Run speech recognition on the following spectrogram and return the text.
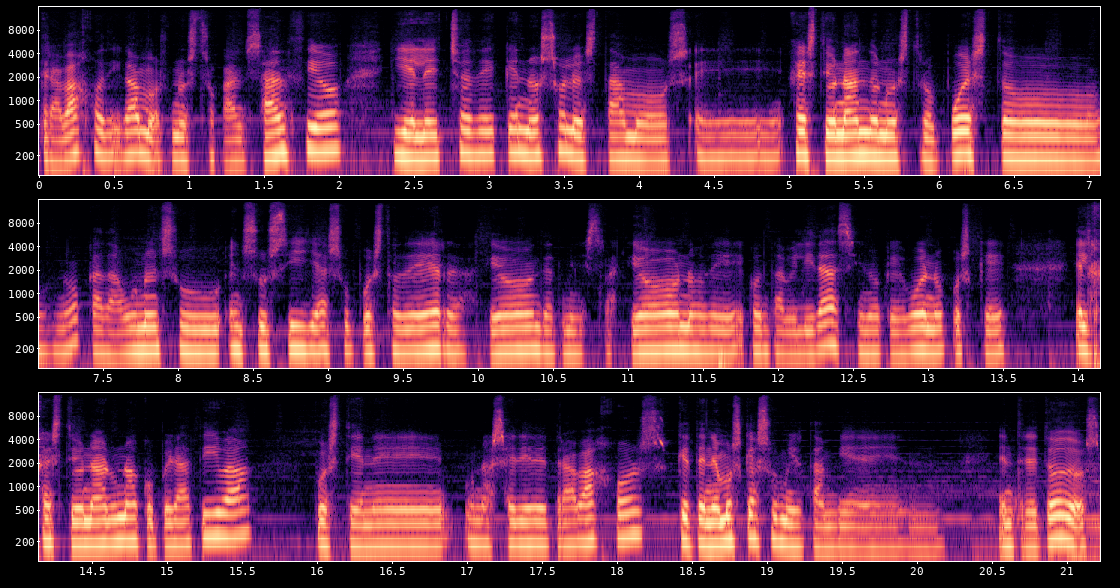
trabajo, digamos, nuestro cansancio y el hecho de que no solo estamos eh, gestionando nuestro puesto, ¿no? cada uno en su, en su silla, su puesto de redacción, de administración o de contabilidad, sino que, bueno, pues que el gestionar una cooperativa pues tiene una serie de trabajos que tenemos que asumir también entre todos.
